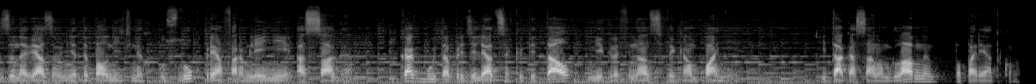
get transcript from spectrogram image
за навязывание дополнительных услуг при оформлении ОСАГО, как будет определяться капитал микрофинансовой компании. Итак, о самом главном по порядку.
